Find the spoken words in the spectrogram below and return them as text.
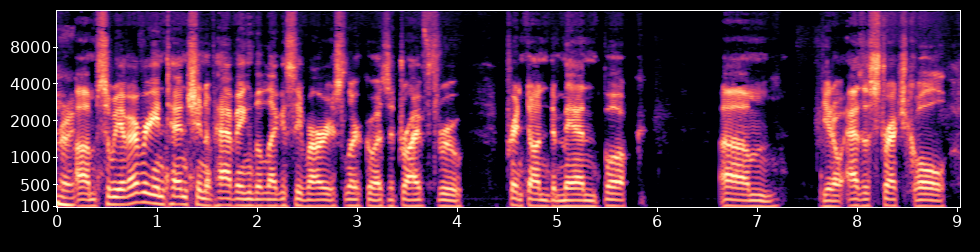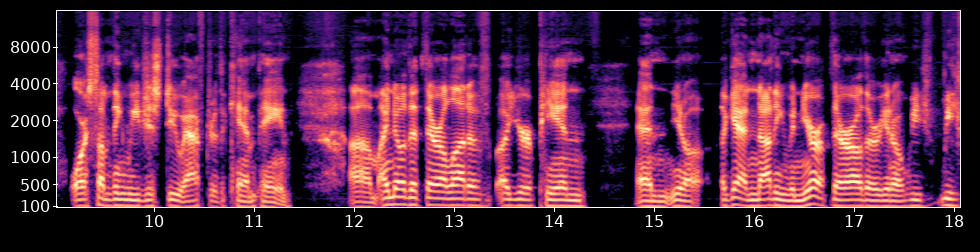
Right. Um, so we have every intention of having the Legacy of Arrius Lurco as a drive-through, print-on-demand book, um, you know, as a stretch goal or something we just do after the campaign. Um, I know that there are a lot of uh, European and you know, again, not even Europe. There are other, you know, we we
